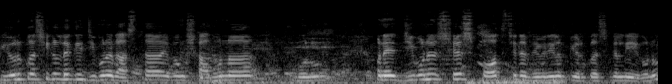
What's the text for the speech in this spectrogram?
পিওর ক্লাসিক্যালটাকে জীবনের রাস্তা এবং সাধনা বলুন মানে জীবনের শেষ পথ যেটা ভেবে নিলাম পিওর ক্লাসিক্যাল নিয়ে এগোনো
